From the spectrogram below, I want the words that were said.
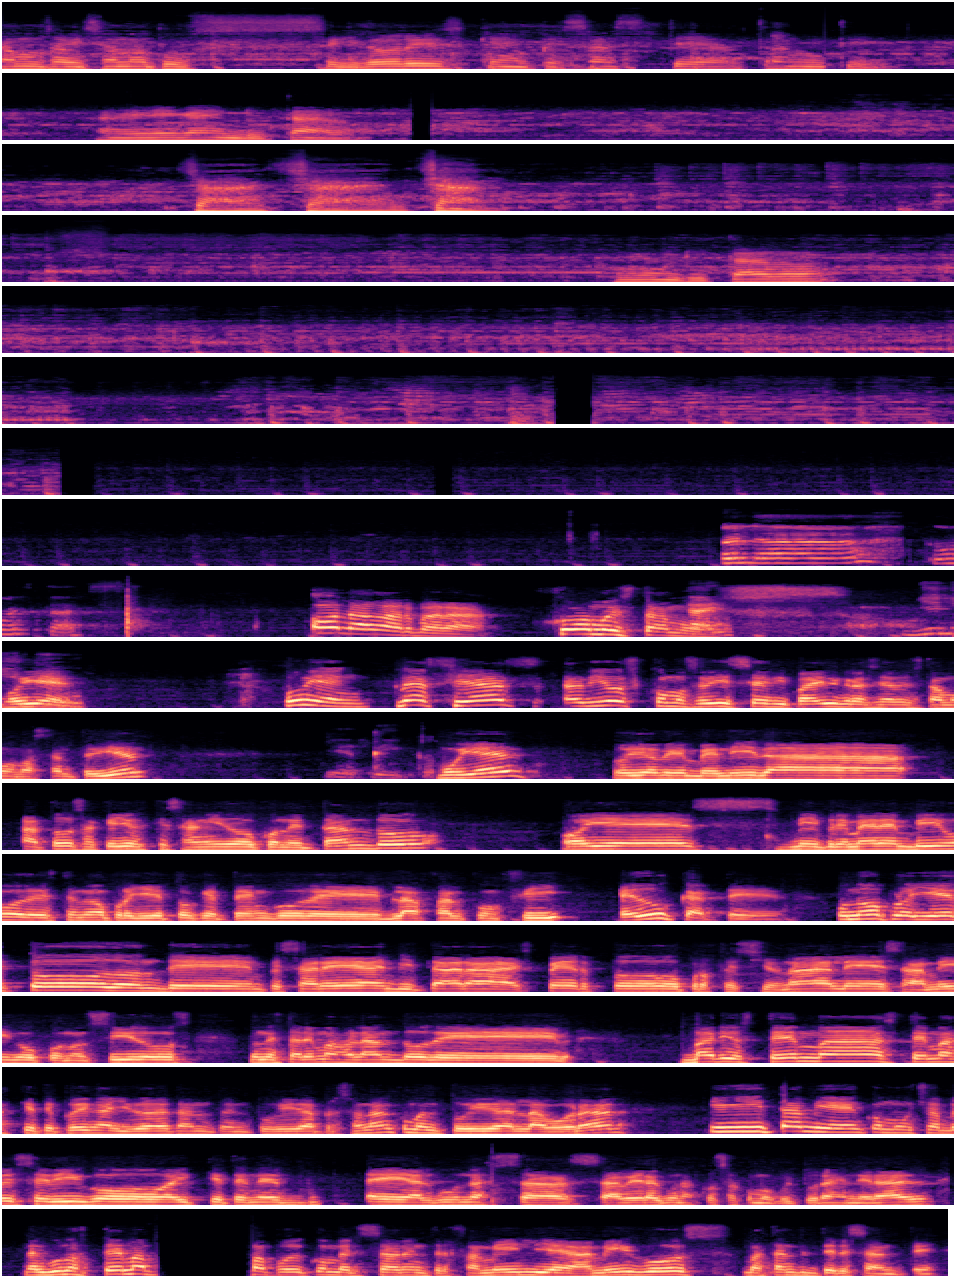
Estamos avisando a tus seguidores que empezaste a transmitir. Agrega invitado. Chan, chan, chan. Agrega invitado. ¿Cómo estamos? Bien, ¿y Muy bien. Muy bien, gracias a Dios, como se dice en mi país, gracias estamos bastante bien. Qué rico. Muy bien, doy la bienvenida a todos aquellos que se han ido conectando. Hoy es mi primer en vivo de este nuevo proyecto que tengo de Black Falcon Fee, Edúcate. Un nuevo proyecto donde empezaré a invitar a expertos, profesionales, amigos, conocidos, donde estaremos hablando de varios temas, temas que te pueden ayudar tanto en tu vida personal como en tu vida laboral. Y también, como muchas veces digo, hay que tener eh, algunas, saber algunas cosas como cultura general, algunos temas para poder conversar entre familia, amigos, bastante interesante.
